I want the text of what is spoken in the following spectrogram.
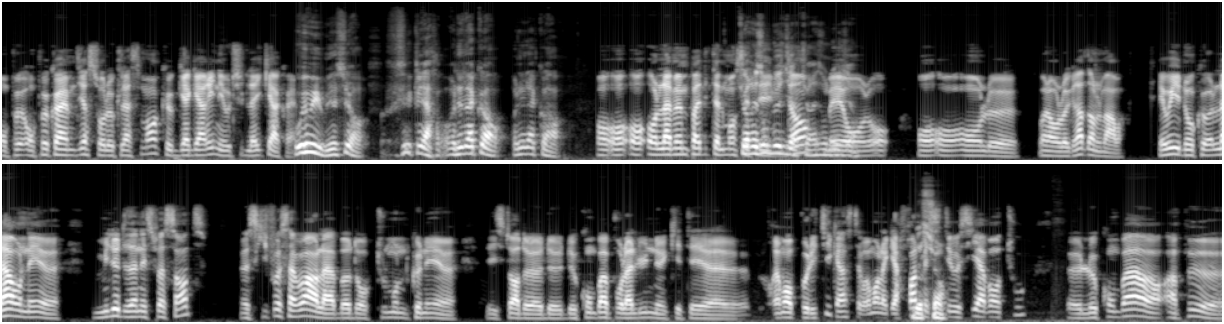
On peut, on peut quand même dire sur le classement que Gagarine est au-dessus de Laika quand même. Oui, oui, bien sûr. C'est clair. On est d'accord. On est d'accord. On, on, on- on l'a même pas dit tellement c'était raison de le dire, évident, tu as raison de mais le dire. on, on, on- on le, voilà, on le grave dans le marbre. Et oui, donc euh, là, on est euh, au milieu des années 60. Euh, ce qu'il faut savoir là, bah, donc tout le monde connaît euh, l'histoire de, de, de combat pour la Lune qui était euh, vraiment politique. Hein, c'était vraiment la guerre froide, Bien mais c'était aussi avant tout euh, le combat euh, un peu euh,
